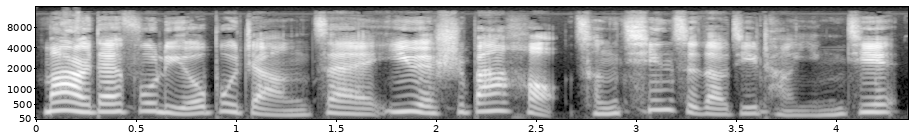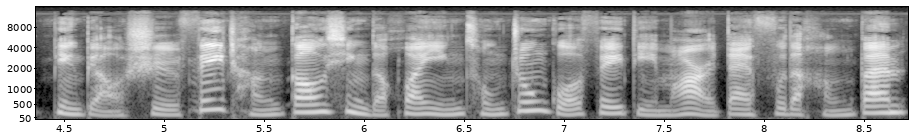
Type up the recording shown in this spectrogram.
马尔代夫旅游部长在一月十八号曾亲自到机场迎接，并表示非常高兴地欢迎从中国飞抵马尔代夫的航班。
